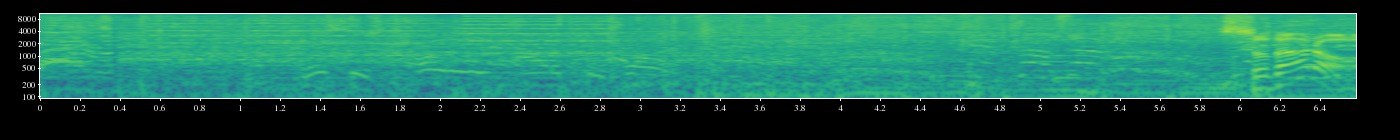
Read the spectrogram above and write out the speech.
flags. This is totally out of control. Sådär då,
